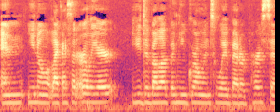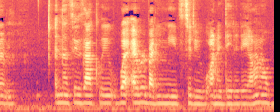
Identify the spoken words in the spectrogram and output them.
And, you know, like I said earlier, you develop and you grow into a better person. And that's exactly what everybody needs to do on a day to day. I don't know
